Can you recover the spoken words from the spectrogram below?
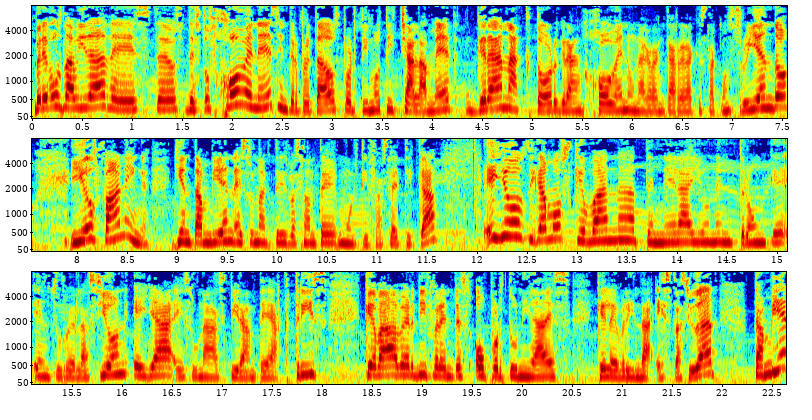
Veremos la vida de estos, de estos jóvenes interpretados por Timothy Chalamet, gran actor, gran joven, una gran carrera que está construyendo, y Elle Fanning, quien también es una actriz bastante multifacética. Ellos, digamos que van a tener ahí un entronque en su relación. Ella es una aspirante actriz que va a ver diferentes oportunidades que le brinda esta ciudad. También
